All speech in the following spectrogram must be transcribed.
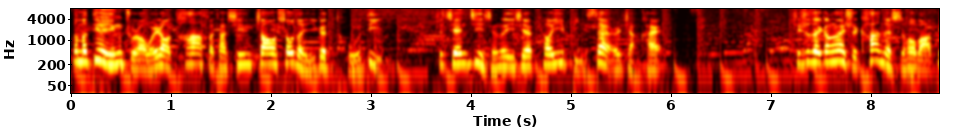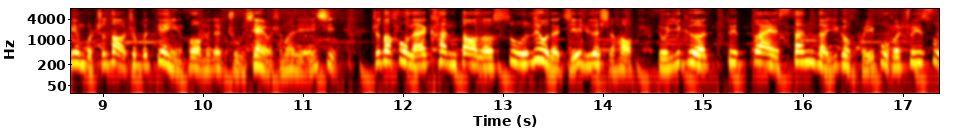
那么电影主要围绕他和他新招收的一个徒弟。之间进行的一些漂移比赛而展开。其实，在刚开始看的时候吧，并不知道这部电影和我们的主线有什么联系。直到后来看到了速六的结局的时候，有一个对待三的一个回顾和追溯。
